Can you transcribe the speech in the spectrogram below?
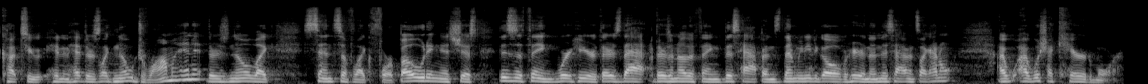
Cut to hidden head. There's like no drama in it. There's no like sense of like foreboding. It's just this is a thing. We're here. There's that. There's another thing. This happens. Then we need to go over here, and then this happens. Like I don't. I, I wish I cared more.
